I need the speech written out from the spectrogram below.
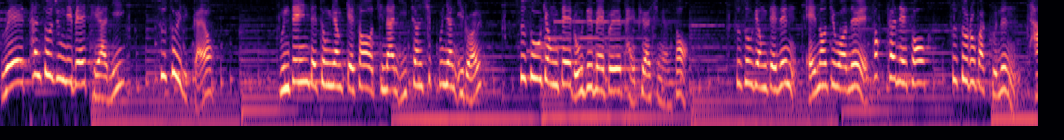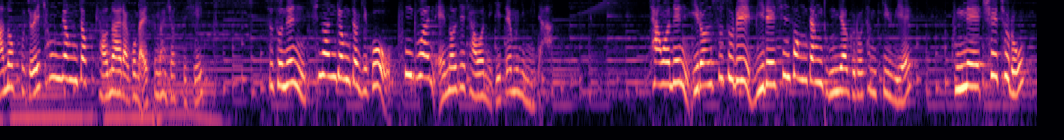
왜 탄소 중립의 대안이 수소일까요? 문재인 대통령께서 지난 2019년 1월 수소 경제 로드맵을 발표하시면서 수소 경제는 에너지원을 석탄에서 수소로 바꾸는 산업 구조의 혁명적 변화라고 말씀하셨듯이 수소는 친환경적이고 풍부한 에너지 자원이기 때문입니다. 창원은 이런 수소를 미래 신성장 동력으로 삼기 위해 국내 최초로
